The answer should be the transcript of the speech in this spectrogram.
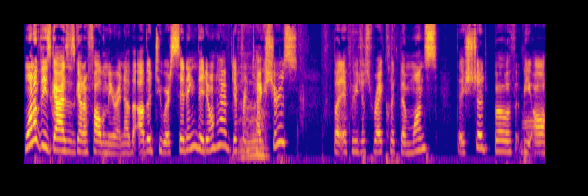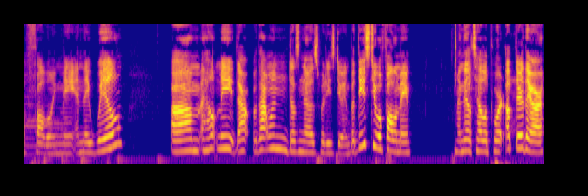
one of these guys is going to follow me right now. The other two are sitting. They don't have different textures, but if we just right-click them once, they should both be off following me, and they will um, help me. That, that one doesn't know what he's doing, but these two will follow me and they'll teleport. Up there they are.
